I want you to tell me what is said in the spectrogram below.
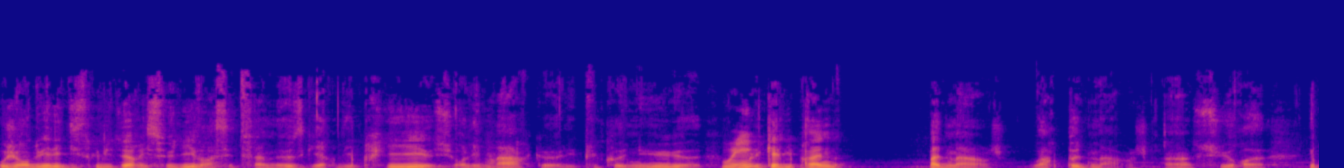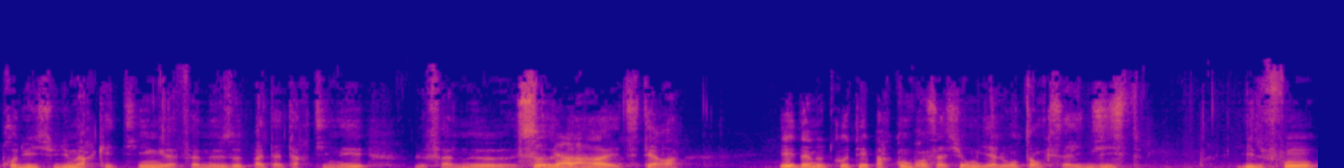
Aujourd'hui, les distributeurs, ils se livrent à cette fameuse guerre des prix euh, sur les marques euh, les plus connues, euh, Oui. pour lesquelles ils prennent pas de marge, voire peu de marge, hein, sur les produits issus du marketing, la fameuse pâte à tartiner, le fameux Soda. soda, etc. Et d'un autre côté, par compensation, il y a longtemps que ça existe, ils font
